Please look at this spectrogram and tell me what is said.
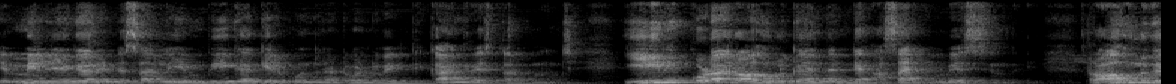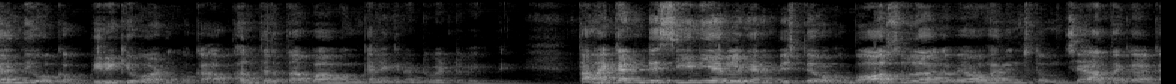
ఎమ్మెల్యేగా రెండుసార్లు ఎంపీగా గెలుపొందినటువంటి వ్యక్తి కాంగ్రెస్ తరపు నుంచి. ఈయనకి కూడా రాహుల్ గాంధీ అంటే అసహ్యం వేసింది. రాహుల్ గాంధీ ఒక పిరికివాడు ఒక అభద్రతా భావం కలిగినటువంటి వ్యక్తి. తనకంటే సీనియర్లు కనిపిస్తే ఒక బాసులాగా వ్యవహరించడం చేతగాక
